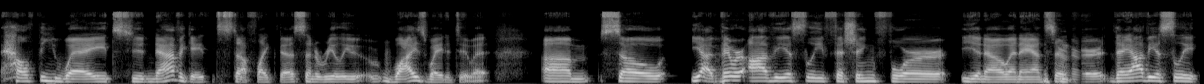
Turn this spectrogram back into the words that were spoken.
healthy way to navigate stuff like this and a really wise way to do it. Um, so yeah, they were obviously fishing for, you know, an answer. they obviously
